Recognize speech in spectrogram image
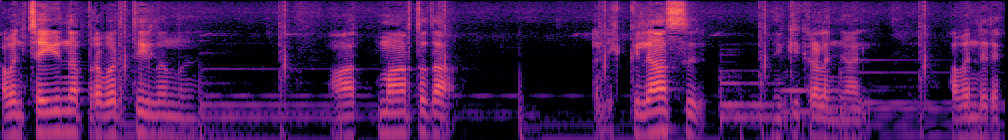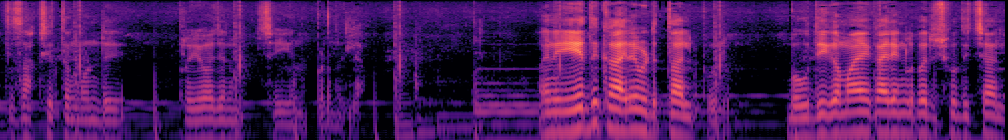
അവൻ ചെയ്യുന്ന പ്രവൃത്തിയിൽ നിന്ന് ആത്മാർത്ഥത ഇഖ്ലാസ് നീക്കിക്കളഞ്ഞാൽ അവന്റെ രക്തസാക്ഷിത്വം കൊണ്ട് പ്രയോജനം ചെയ്യപ്പെടുന്നില്ല. അങ്ങനെ ഏത് കാര്യം എടുത്താൽ പോലും ഭൗതികമായ കാര്യങ്ങൾ പരിശോധിച്ചാൽ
